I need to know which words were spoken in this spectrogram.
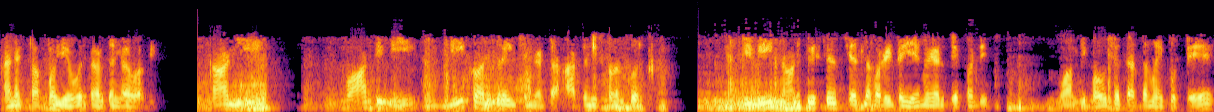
ఆయనకు తప్ప ఎవరికి అర్థం కావాలి? కానీ వాటిని నీకు అనుగ్రహించినట్ట అర్థం చేసుకోవడం కోరుకు. ఇవి నాన్ క్రిస్టియన్స్ చేతిలో పడింటే ఏమయ్యాడు చెప్పండి. వాళ్ళకి భవిష్యత్తు అర్థం అయిపోతే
